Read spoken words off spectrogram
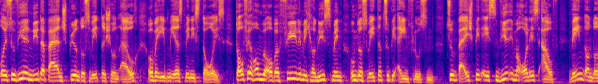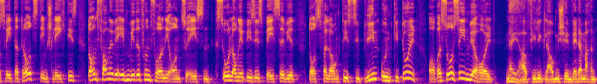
Also wir in Niederbayern spüren das Wetter schon auch, aber eben erst, wenn es da ist. Dafür haben wir aber viele Mechanismen, um das Wetter zu beeinflussen. Zum Beispiel essen wir immer alles auf. Wenn dann das Wetter trotzdem schlecht ist, dann fangen wir eben wieder von vorne an zu essen. So lange bis es besser wird. Das verlangt Disziplin und Geduld. Aber so sehen wir halt. Naja, viele glauben, schön Wetter machen,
